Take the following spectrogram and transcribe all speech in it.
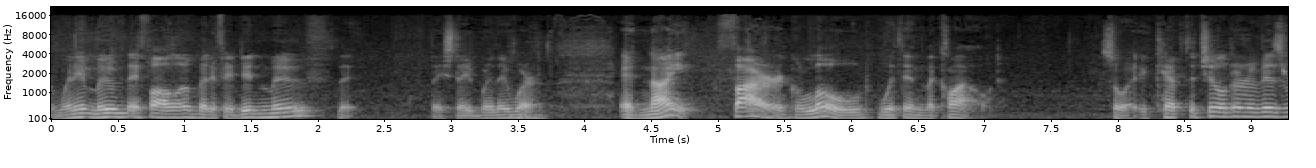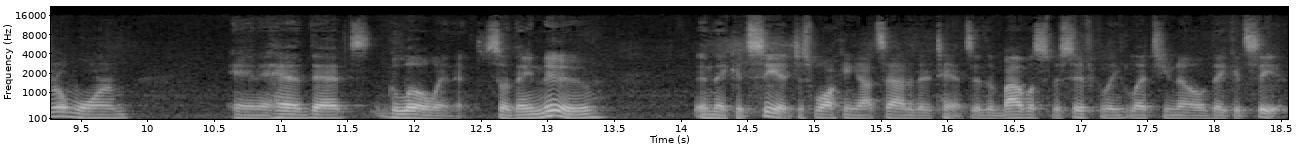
And when it moved, they followed, but if it didn't move, they, they stayed where they were. At night, fire glowed within the cloud. So it kept the children of Israel warm, and it had that glow in it. So they knew, and they could see it just walking outside of their tents. And the Bible specifically lets you know they could see it.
